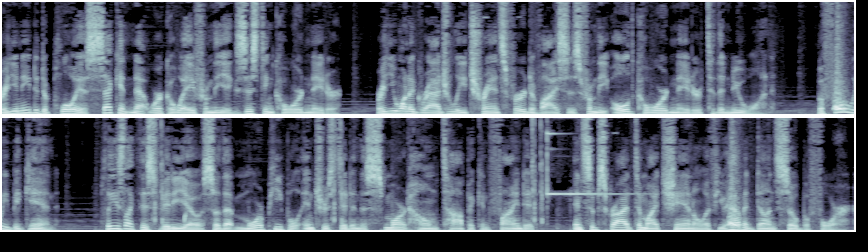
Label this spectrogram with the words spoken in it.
or you need to deploy a second network away from the existing coordinator, or you want to gradually transfer devices from the old coordinator to the new one. Before we begin, please like this video so that more people interested in the smart home topic can find it, and subscribe to my channel if you haven't done so before.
